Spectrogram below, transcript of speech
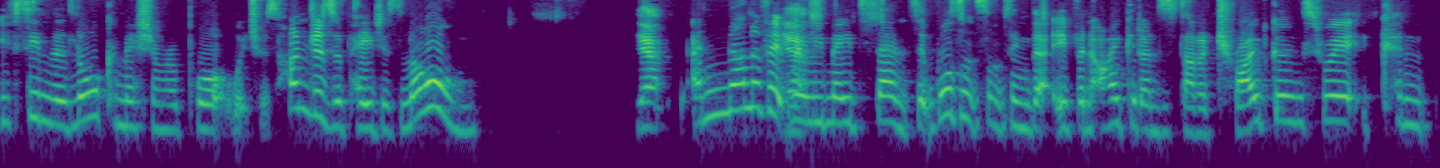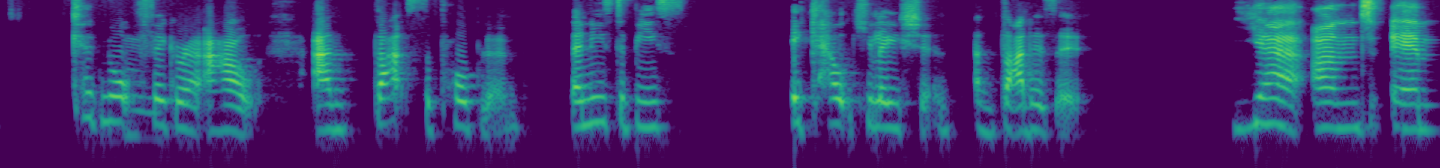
you've seen the Law Commission report, which was hundreds of pages long. Yeah. And none of it yes. really made sense. It wasn't something that even I could understand. I tried going through it, couldn't could not mm. figure it out. And that's the problem. There needs to be a calculation, and that is it. Yeah, and um,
